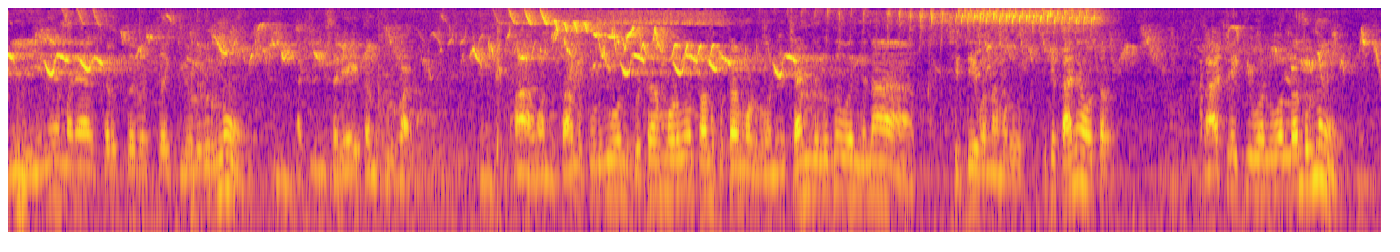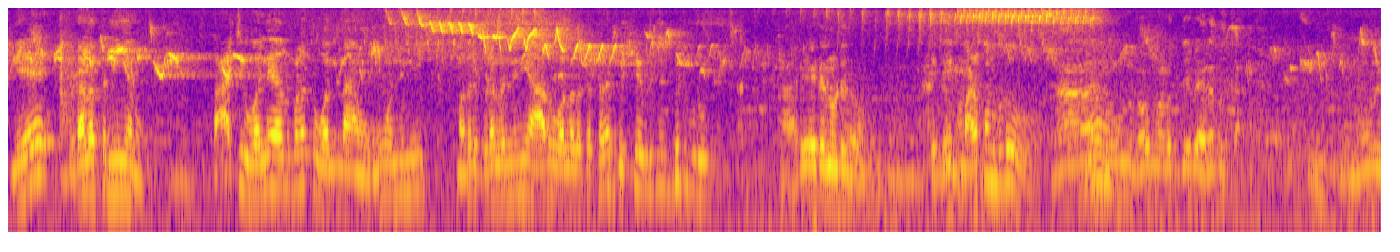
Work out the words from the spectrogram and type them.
ನೀ ಏನೇ ಮನ್ಯಾಗ ವೆಚ್ಚ ಕೇಳಿದ್ರು ಆಕಿ ಸರಿಯಾಗಿ ತಂದು ಕೊಡ್ಬಾರ್ದು. ಹಾಂ ಒಂದು ತಂದು ಕುಡಿದು ಒಂದು ಕುಟ ಮಾಡೋದು ತಂದು ಕುಟ ಮಾಡೋದು. ಒಂದು ಚಂದ ಇರೋದು ಒಂದು ದಿನ ಸಿಟ್ಟಿ ಬಣ್ಣ ಮಾಡೋದು. ಈಗ ತಾನೇ ಹೋಗ್ತಾಳೆ. ಒಲ್ ಒಲ್ ಅಂದ್ರೂ ಏ ಬಿಡಲತ್ತ ನೀ ಏನು ಕಾಟಿ ಒಲೆ ಅಂದ್ಬಿಡಕ್ಕೆ ಒಲ್ ನಾವು ಒಂದಿನಿ ಮೊದಲು ಬಿಡಲ್ಲ ನೀ ಯಾರು ಒಲ್ಲದಕ್ಕತ್ತಾಳೆ ಬಿಟ್ಟೆ ಬಿಡ್ತೀನಿ ಬಿಟ್ಬಿಡು. ಭಾರಿ ಐಡಿಯಾ ನೋಡಿದ್ರು ಮಾಡ್ಕೊಂಡ್ಬಿಡು ಮಾಡ್ಕೊಂಡು ಬಿಡು. ನಾನು ಲವ್ ಮಾಡೋದೇ ಬೇರೆದಕ್ಕೆ ನೋಡಿ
